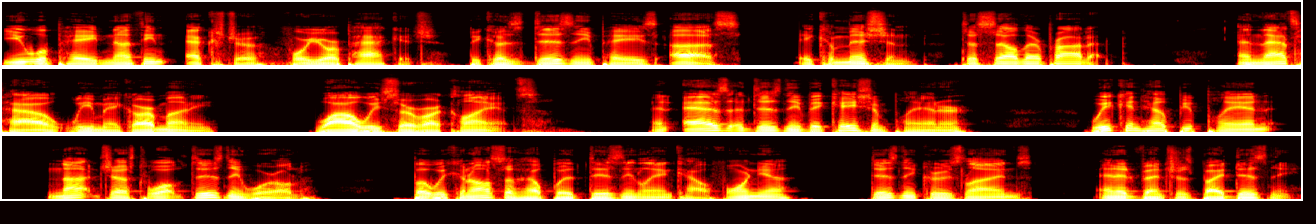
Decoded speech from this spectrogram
you will pay nothing extra for your package because Disney pays us a commission to sell their product. And that's how we make our money while we serve our clients. And as a Disney vacation planner, we can help you plan not just Walt Disney World, but we can also help with Disneyland California, Disney Cruise Lines, and Adventures by Disney.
